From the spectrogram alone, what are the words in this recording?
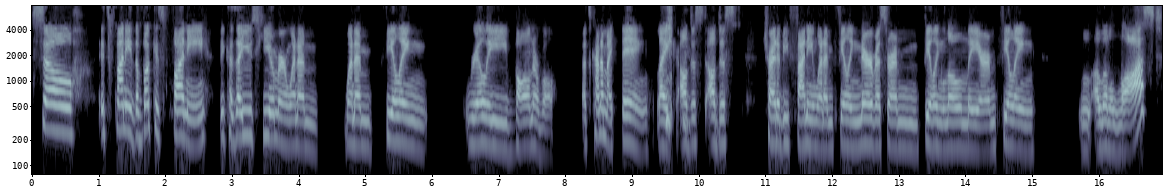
So it's funny. The book is funny because I use humor when I'm when I'm feeling really vulnerable. That's kind of my thing. Like I'll just I'll just try to be funny when I'm feeling nervous or I'm feeling lonely or I'm feeling a little lost.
